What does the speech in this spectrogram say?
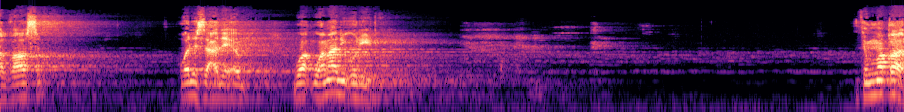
الغاصب وليس عليه وما لي أريد؟ ثم قال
